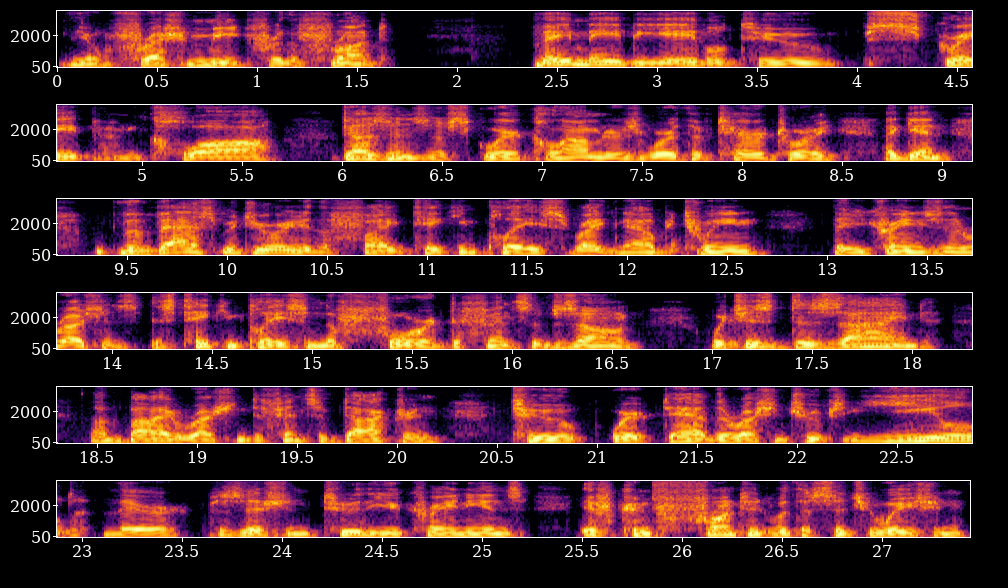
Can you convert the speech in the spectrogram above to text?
you know, fresh meat for the front, they may be able to scrape and claw dozens of square kilometers worth of territory. Again, the vast majority of the fight taking place right now between the Ukrainians and the Russians is taking place in the forward defensive zone, which is designed uh, by Russian defensive doctrine to where to have the Russian troops yield their position to the Ukrainians if confronted with a situation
